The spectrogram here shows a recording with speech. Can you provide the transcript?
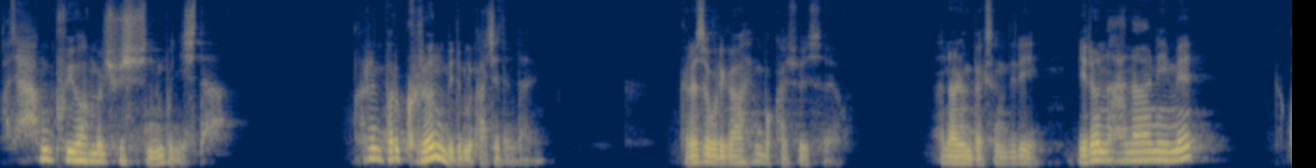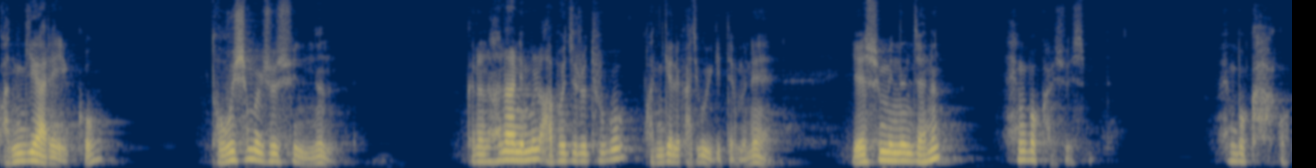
가장 부유함을 주실 수 있는 분이시다. 그런 바로 그런 믿음을 가져야 된다. 그래서 우리가 행복할 수 있어요. 하나님 백성들이 이런 하나님의 관계 아래 있고 도우심을 줄 수 있는 그런 하나님을 아버지로 두고 관계를 가지고 있기 때문에 예수 믿는 자는 행복할 수 있습니다. 행복하고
